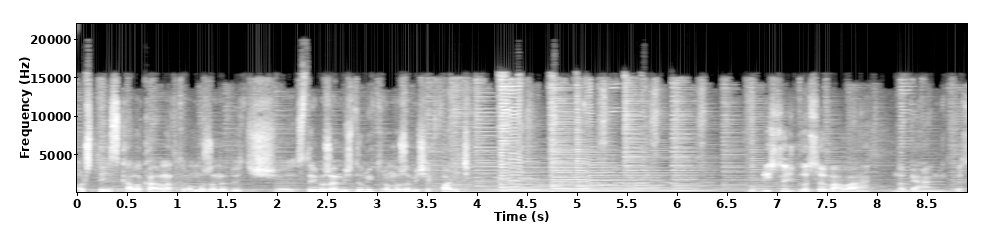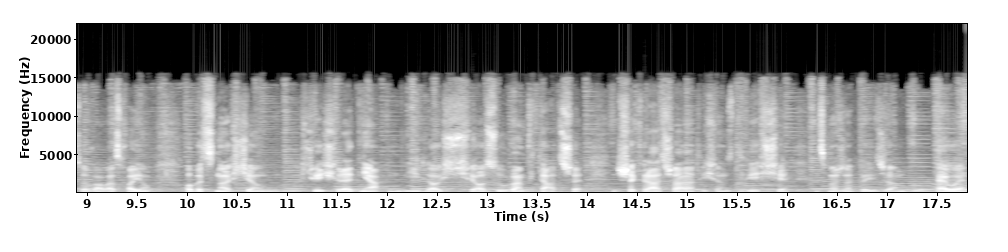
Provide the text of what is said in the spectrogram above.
olsztyńska, lokalna, którą możemy być, z której możemy być dumni, którą możemy się chwalić. Publiczność głosowała nogami, głosowała swoją obecnością. Właściwie średnia ilość osób w amfiteatrze przekracza 1200, więc można powiedzieć, że on był pełen.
